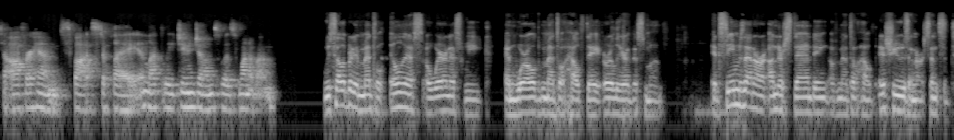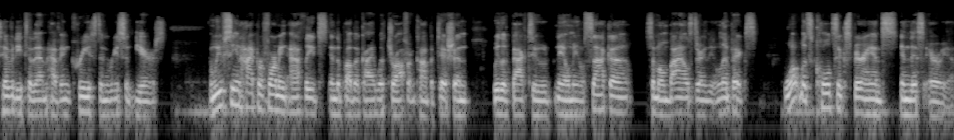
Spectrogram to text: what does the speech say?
to offer him spots to play, and luckily June Jones was one of them. We celebrated Mental Illness Awareness Week and World Mental Health Day earlier this month. It seems that our understanding of mental health issues and our sensitivity to them have increased in recent years. And we've seen high performing athletes in the public eye withdraw from competition. We look back to Naomi Osaka, Simone Biles during the Olympics. What was Colt's experience in this area?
